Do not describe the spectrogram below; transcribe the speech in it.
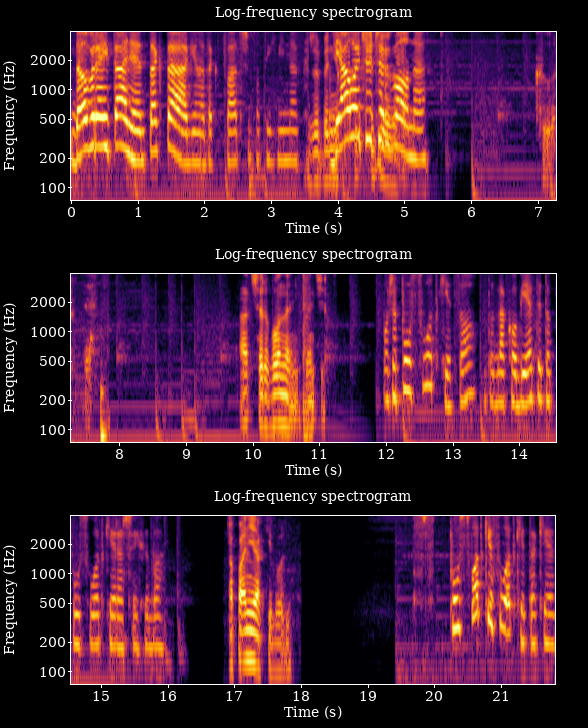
Dobre i tanie, tak, tak. I ona tak patrzy po tych winach. Żeby nie Białe czy czerwone? Kurde. A czerwone nie będzie. Może półsłodkie, co? To dla kobiety to półsłodkie raczej chyba. A pani jakie woli? Półsłodkie, słodkie takie.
